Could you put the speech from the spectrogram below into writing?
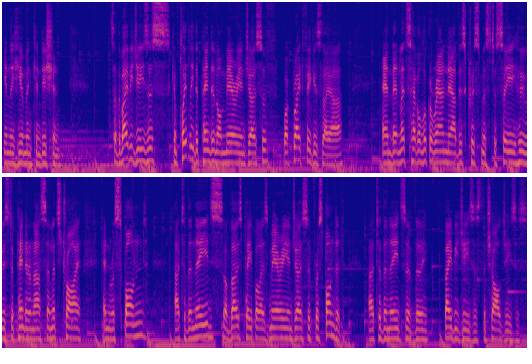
in the human condition. So the baby Jesus, completely dependent on Mary and Joseph, what great figures they are. And then let's have a look around now this Christmas to see who is dependent on us and let's try and respond uh, to the needs of those people as Mary and Joseph responded uh, to the needs of the baby Jesus, the child Jesus.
